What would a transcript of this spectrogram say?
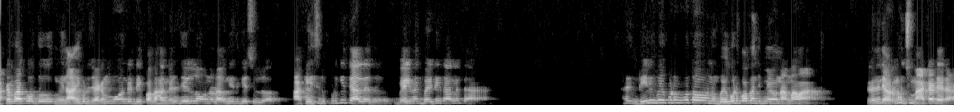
అక్కడ రాకూడదు మీ నాయకుడు జగన్మోహన్ రెడ్డి పదహారు నెలలు జైల్లో ఉన్నాడు అవినీతి కేసుల్లో. ఆ కేసులు ఇప్పటికీ తేలేదు బెయిల్ మీద బయటికి రాలేదా అది దేనికి భయపడిపోతావు నువ్వు భయపడిపోతావు అని చెప్పి మేము అన్నావా? లేదంటే ఎవరైనా వచ్చి మాట్లాడారా?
